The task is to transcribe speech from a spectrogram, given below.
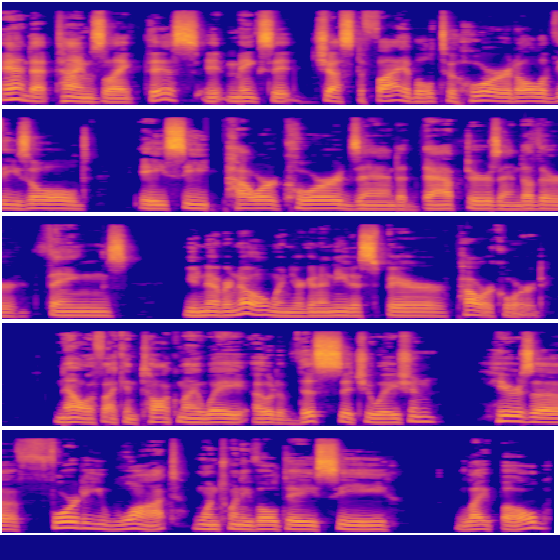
And at times like this, it makes it justifiable to hoard all of these old AC power cords and adapters and other things. You never know when you're going to need a spare power cord. Now, if I can talk my way out of this situation, here's a 40 watt 120 volt AC light bulb.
